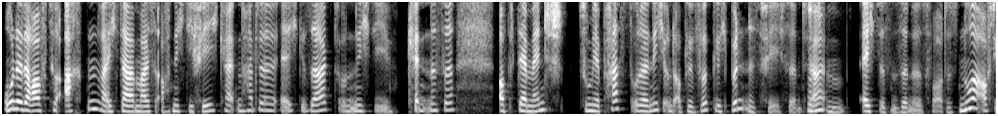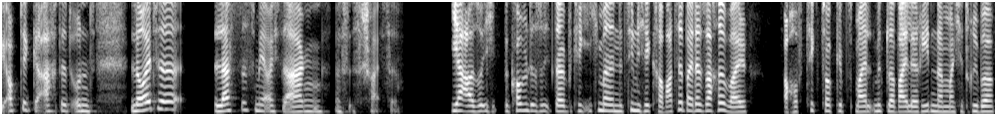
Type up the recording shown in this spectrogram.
Ohne darauf zu achten, weil ich damals auch nicht die Fähigkeiten hatte, ehrlich gesagt, und nicht die Kenntnisse, ob der Mensch zu mir passt oder nicht und ob wir wirklich bündnisfähig sind, mhm. ja, im echtesten Sinne des Wortes. Nur auf die Optik geachtet und Leute, lasst es mir euch sagen, es ist scheiße. Ja, also ich bekomme das, da kriege ich immer eine ziemliche Krawatte bei der Sache, weil auch auf TikTok gibt es mittlerweile, reden dann manche drüber,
